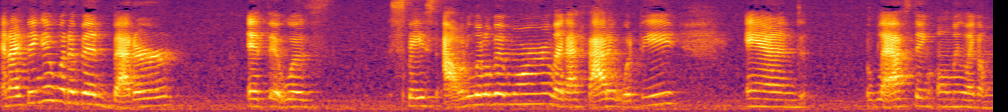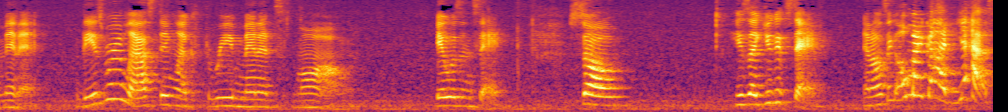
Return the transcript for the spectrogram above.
And I think it would have been better if it was spaced out a little bit more, like I thought it would be, and lasting only like a minute. These were lasting like three minutes long. It was insane. So he's like, you could stay. And I was like, oh my God, yes.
